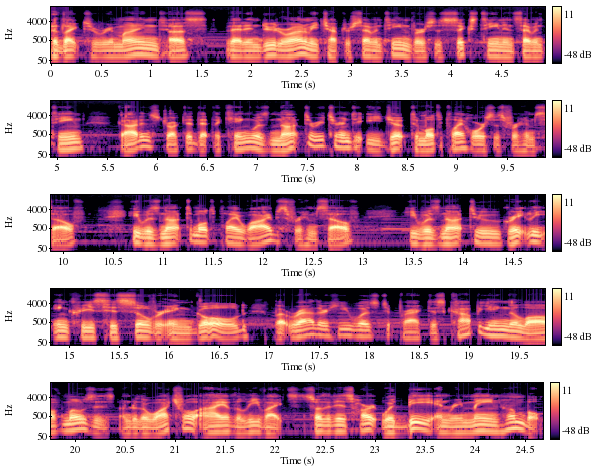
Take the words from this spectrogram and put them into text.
I'd like to remind us that in Deuteronomy chapter 17, verses 16 and 17, God instructed that the king was not to return to Egypt to multiply horses for himself, he was not to multiply wives for himself, he was not to greatly increase his silver and gold, but rather he was to practice copying the law of Moses under the watchful eye of the Levites, so that his heart would be and remain humble.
